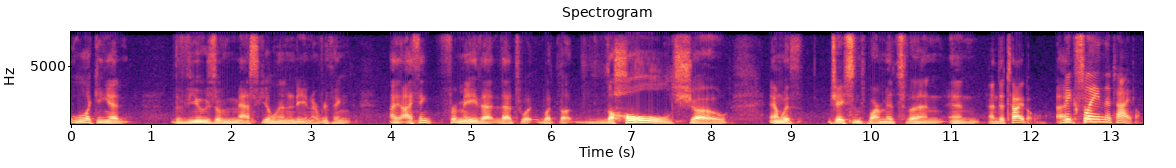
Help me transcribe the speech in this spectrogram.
looking at the views of masculinity and everything. I, I think for me that that's what what the the whole show, and with Jason's bar mitzvah and and, and the title. and so- Explain the title.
